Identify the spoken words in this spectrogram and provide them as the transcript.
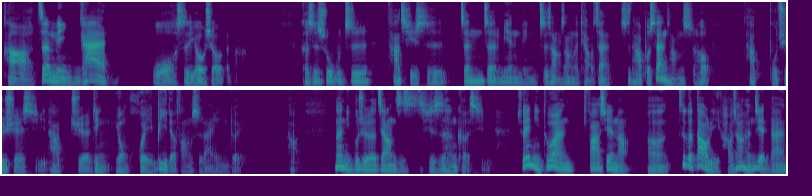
啊，证明你看我是优秀的吧。可是殊不知，他其实真正面临职场上的挑战是他不擅长的时候。他不去学习，他决定用回避的方式来应对。好，那你不觉得这样子其实很可惜？所以你突然发现呢、呃，这个道理好像很简单，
